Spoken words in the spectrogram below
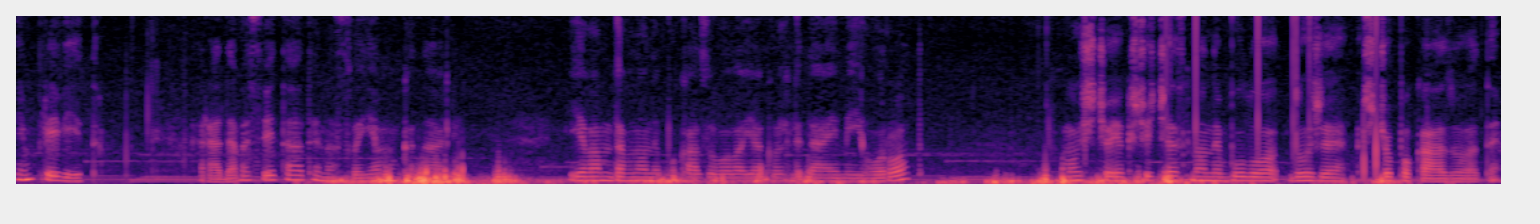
Всім привіт! Рада вас вітати на своєму каналі. Я вам давно не показувала, як виглядає мій город, тому що, якщо чесно, не було дуже що показувати.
